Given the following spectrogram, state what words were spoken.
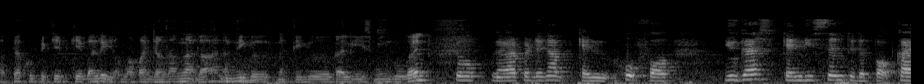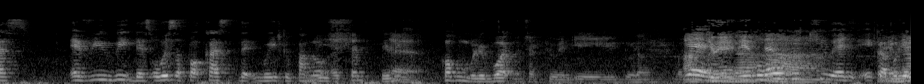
Tapi aku fikir-fikir balik, ya Allah panjang sangat lah nak tiga nak tiga kali seminggu kan. So pendengar-pendengar can hope for you guys can listen to the podcast every week. There's always a podcast that going to No, publish. attempt, maybe Yeah. kau pun boleh buat macam Q&A orang. Ah, Yes, Q&A pun there will be ah. Q&A boleh.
